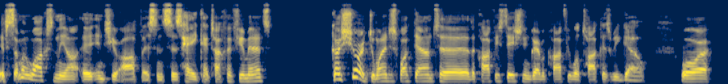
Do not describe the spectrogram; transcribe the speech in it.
if someone walks in the uh, into your office and says, "Hey, can I talk for a few minutes?" Go, sure. Do you want to just walk down to the coffee station and grab a coffee? We'll talk as we go. Or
